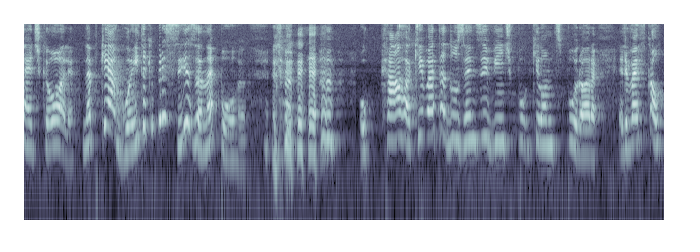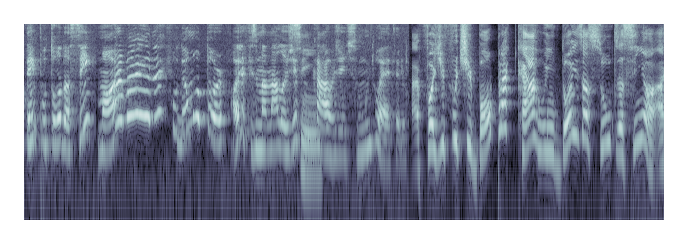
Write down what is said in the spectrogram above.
médica, olha, não é porque aguenta que precisa, né, porra? O carro aqui vai até 220 km por hora. Ele vai ficar o tempo todo assim? Uma hora vai, né? Fuder o motor. Olha, fiz uma analogia Sim. com carro, gente. Isso é muito hétero. Ah, foi de futebol pra carro em dois assuntos, assim, ó.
